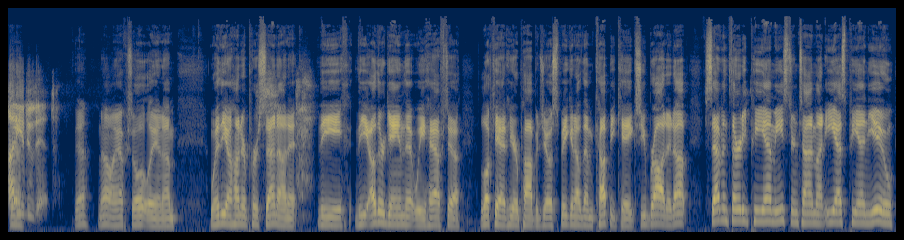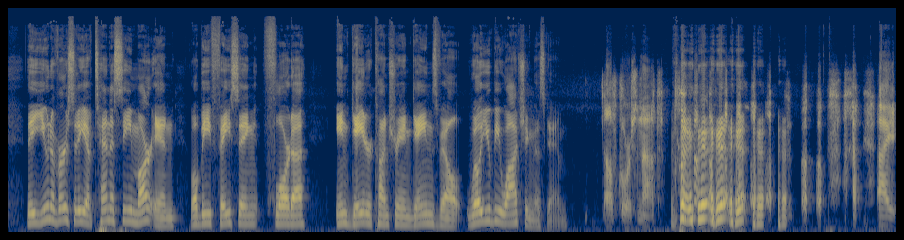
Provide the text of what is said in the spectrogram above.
How Yeah. do you do that? Yeah, no, absolutely, and I'm with you 100% on it. The the other game that we have to look at here, Papa Joe. Speaking of them cuppy cakes, you brought it up. 7:30 p.m. Eastern Time on ESPNU. The University of Tennessee Martin will be facing Florida in Gator Country in Gainesville. Will you be watching this game? Of course not. I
